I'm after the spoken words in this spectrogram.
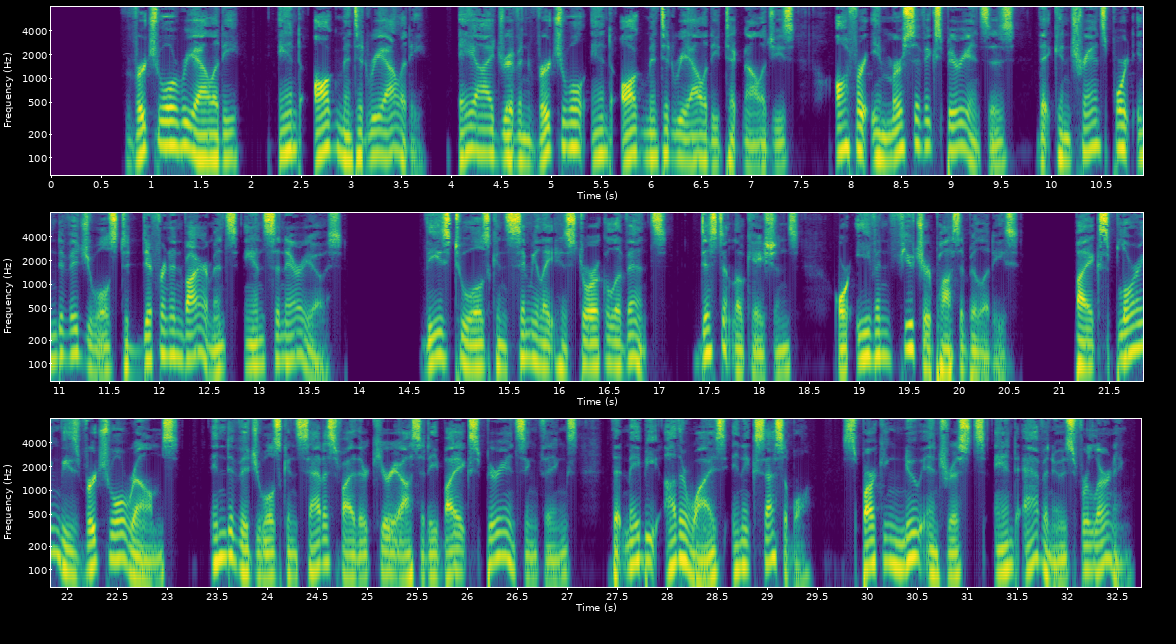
Virtual reality and augmented reality. AI driven virtual and augmented reality technologies offer immersive experiences that can transport individuals to different environments and scenarios. These tools can simulate historical events, distant locations, or even future possibilities. By exploring these virtual realms, individuals can satisfy their curiosity by experiencing things that may be otherwise inaccessible, sparking new interests and avenues for learning.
